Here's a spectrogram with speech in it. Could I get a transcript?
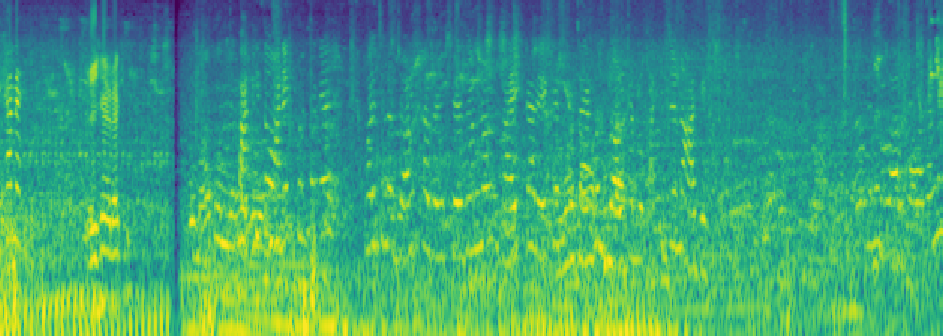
এখানে এইখানে রাখি। পাখি তো অনেকক্ষণ থেকে বলছিল জল খাবে সেজন্য বাইকটা রেখে সোজা এখন জল খাব পাখির জন্য আগে। জল পাওয়া যাবে।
